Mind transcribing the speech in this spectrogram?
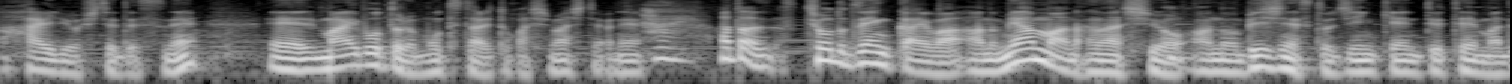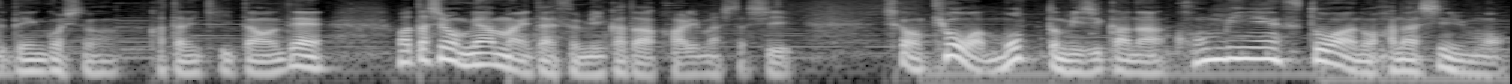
配慮してですね、えーマイボトルを持ってたりとかしましたよね。はいあとはちょうど前回はあのミャンマーの話を、あのビジネスと人権というテーマで弁護士の方に聞いたので私もミャンマーに対する見方が変わりましたししかも今日はもっと身近なコンビニエンスストアの話にも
